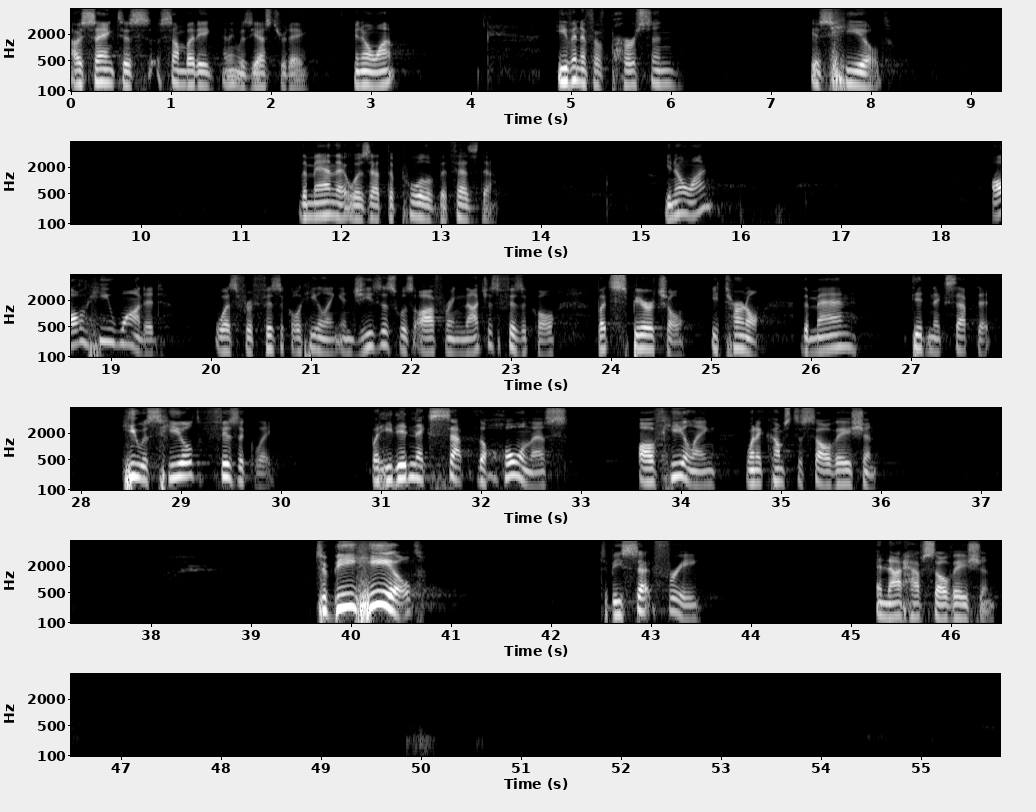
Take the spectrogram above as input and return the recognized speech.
I was saying to somebody, I think it was yesterday, you know what? Even if a person is healed, the man that was at the pool of Bethesda, you know what? All he wanted was for physical healing. And Jesus was offering not just physical, but spiritual, eternal. The man didn't accept it. He was healed physically, but he didn't accept the wholeness of healing when it comes to salvation. To be healed, to be set free, and not have salvation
